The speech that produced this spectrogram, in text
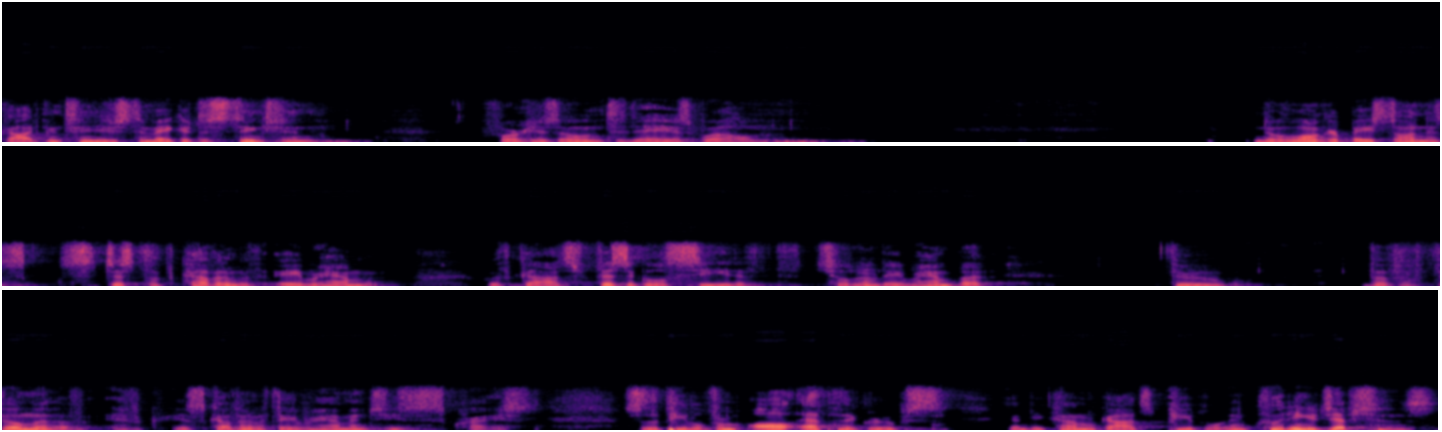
God continues to make a distinction for his own today as well. No longer based on his, just the covenant with Abraham, with God's physical seed of the children of Abraham, but through the fulfillment of his covenant with Abraham and Jesus Christ. So the people from all ethnic groups can become God's people, including Egyptians.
